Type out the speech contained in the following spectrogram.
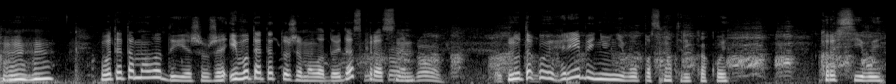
Мгм. Вот это молодые же уже. И вот это тоже молодой, да, с красным? Да. Ну такой гребень у него, посмотри какой. Красивый.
